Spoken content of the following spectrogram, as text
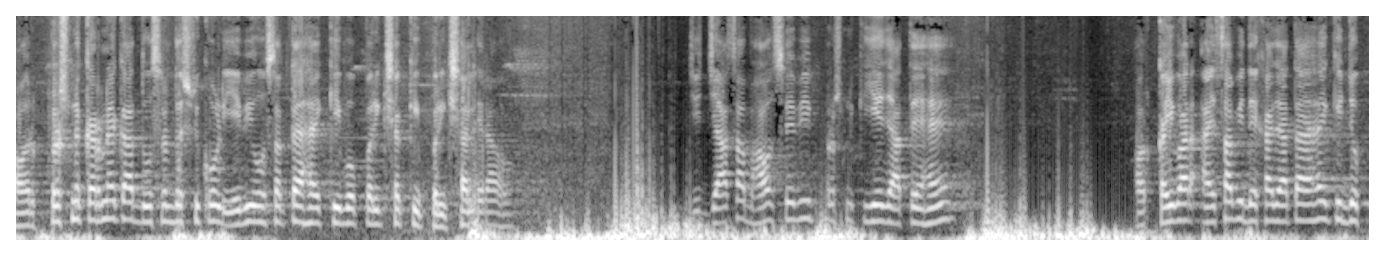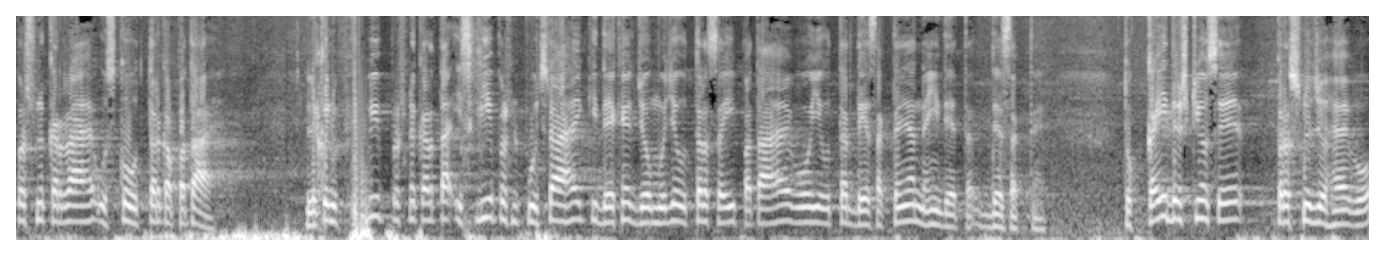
और प्रश्न करने का दूसरा दृष्टिकोण ये भी हो सकता है कि वो परीक्षक की परीक्षा ले रहा हो। जिज्ञासा भाव से भी प्रश्न किए जाते हैं। और कई बार ऐसा भी देखा जाता है कि जो प्रश्न कर रहा है उसको उत्तर का पता है। लेकिन फिर भी प्रश्नकर्ता इसलिए प्रश्न पूछ रहा है कि देखें जो मुझे उत्तर सही पता है वो ये उत्तर दे सकते हैं या नहीं दे, दे सकते हैं। तो कई दृष्टियों से प्रश्न जो है वो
